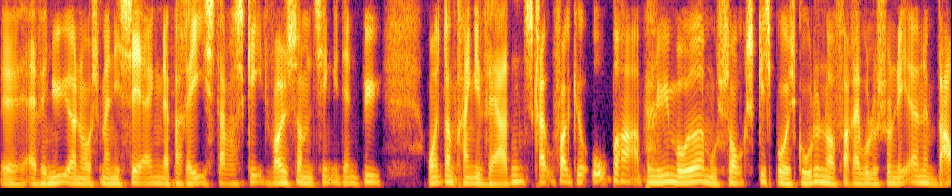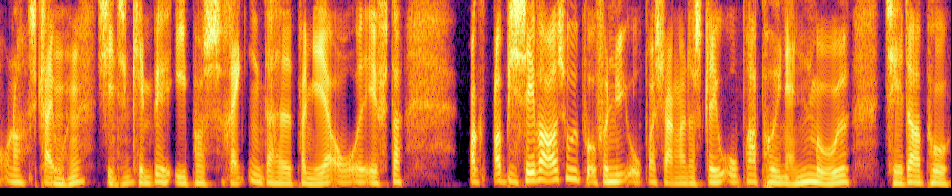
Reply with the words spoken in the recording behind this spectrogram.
øh, avenyerne osmaniseringen af Paris, der var sket voldsomme ting i den by. Rundt omkring i verden skrev folk jo operaer på nye måder. Mussorgsky, Boris Godunov fra revolutionerende Wagner skrev mm-hmm. sit mm-hmm. kæmpe epos Ringen, der havde premiere året efter. Og, og Bizet var også ude på at forny operagenren og skrive opera på en anden måde, tættere på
